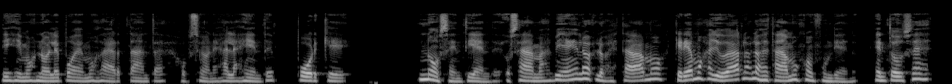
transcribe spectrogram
Dijimos, no le podemos dar tantas opciones a la gente porque no se entiende. O sea, más bien los, estábamos, queríamos ayudarlos, los estábamos confundiendo. Entonces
